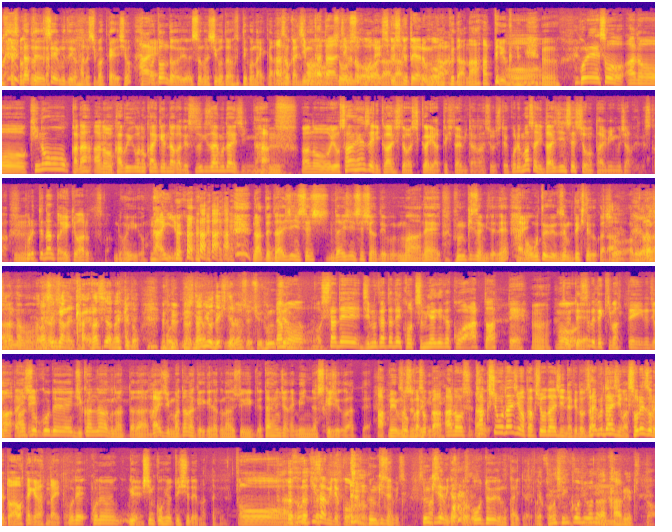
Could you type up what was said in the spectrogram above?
政務という話ばっかりでしょ、はいほとんどその仕事は降ってこないから。あそうか事務方事務の方で粛々とやる方はうん楽だなっていうか、おーうん。これ、そう、あのー昨日かな、あの、閣議後の会見の中で鈴木財務大臣が、あの、予算編成に関してはしっかりやっていきたいみたいな話をして、これまさに大臣折衝のタイミングじゃない。ないですか、これってなんか影響あるんですか？ないよ。ないよ。だって大臣接種、大臣接種なんて、まあね、分刻みでね、はい表で全部できてるから。そう、あれやらせあんなもん。やらせじゃないか、やらせじゃないけど、もう、何をできてるやら。せ分だ刻みだからもう、下で、事務方でこう積み上げがこう、わーっとあって、うんもうすべて決まっている状態で。ああそこで時間長くなったら、大臣待たなきゃいけなくなる人いて大変じゃない？みんなスケジュールがあって。あ、年末そっかその時に。っか。あの、各省大臣は各省大臣だけど、財務大臣はそれぞれと会わなきゃならないと。これ、この進行表と一緒だよ、全く。おー分刻みでこう。分刻みです。分刻みだと、応答よりも書いてあるい。や、この進行表のが変わるよ、きっと。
